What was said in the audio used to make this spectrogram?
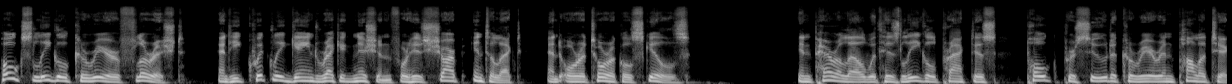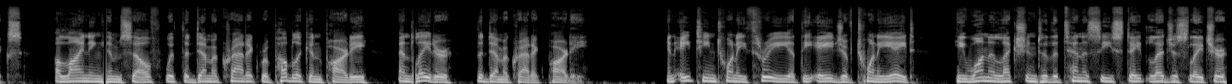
Polk's legal career flourished, and he quickly gained recognition for his sharp intellect and oratorical skills. In parallel with his legal practice, Polk pursued a career in politics, aligning himself with the Democratic-Republican Party and later the Democratic Party. In 1823, at the age of 28, he won election to the Tennessee state legislature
